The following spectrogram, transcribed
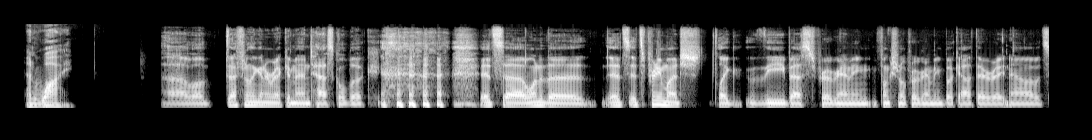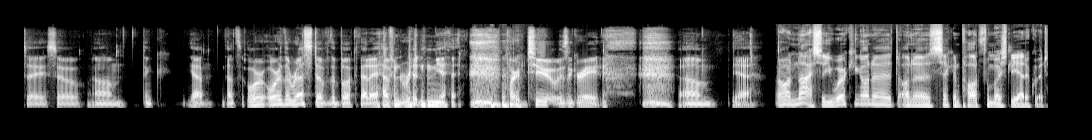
and why? Uh, well, definitely going to recommend Haskell book. it's uh, one of the it's it's pretty much like the best programming functional programming book out there right now. I would say so. Um, I think yeah, that's or or the rest of the book that I haven't written yet. Part two is a great. um, yeah. Oh, nice. So you're working on a on a second part for mostly adequate.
